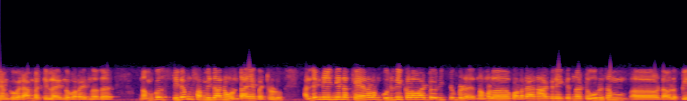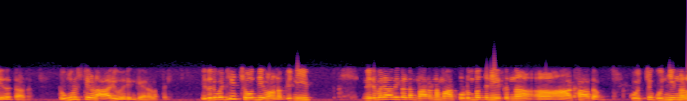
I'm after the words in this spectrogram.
ഞങ്ങൾക്ക് വരാൻ പറ്റില്ല എന്ന് പറയുന്നത്. നമുക്കൊരു സ്ഥിരം സംവിധാനം ഉണ്ടായേ പറ്റുള്ളൂ. അല്ലെങ്കിൽ ഇങ്ങനെ കേരളം കുരുതിക്കളവായിട്ട് ഇരിക്കുമ്പോൾ നമ്മൾ വളരാൻ ആഗ്രഹിക്കുന്ന ടൂറിസം ഡെവലപ്പ് ചെയ്തിട്ടാണ്. ടൂറിസ്റ്റുകൾ ആര് വരും കേരളത്തിൽ? ഇതൊരു വലിയ ചോദ്യമാണ്. പിന്നെ ഈ നിരപരാധികളുടെ മരണം ആ കുടുംബത്തിനേക്കുന്ന ആഘാതം കൊച്ചു കുഞ്ഞുങ്ങൾ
